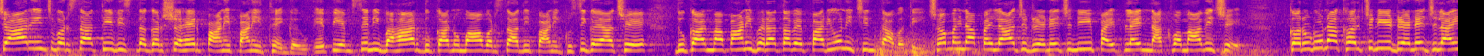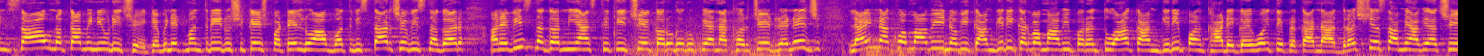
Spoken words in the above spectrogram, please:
ચાર ઇંચ વરસાદથી વિસનગર શહેર પાણી પાણી થઈ ગયું. એપીએમસીની બહાર દુકાનોમાં વરસાદી પાણી ઘૂસી ગયા છે. દુકાનમાં પાણી ભરાતા વેપારીઓની ચિંતા વધી. છ મહિના પહેલા જ ડ્રેનેજની પાઇપલાઇન નાખવામાં આવી છે. કરોડોના ખર્ચની ડ્રેનેજ લાઇન સાવ નકામી નીવડી છે. કેબિનેટ મંત્રી ઋષિકેશ પટેલનો આ મત વિસ્તાર છે વિસનગર અને વિસનગરની આ સ્થિતિ છે કરોડો રૂપિયાના ખર્ચે ડ્રેનેજ લાઇન નાખવામાં આવી, નવી કામગીરી કરવામાં આવી, પરંતુ આ કામગીરી પણ ખાડે ગઈ હોય તે પ્રકારના દ્રશ્ય સામે આવ્યા છે.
